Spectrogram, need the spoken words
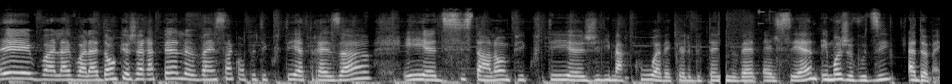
Et voilà, voilà. Donc, je rappelle, Vincent, qu'on peut écouter à 13h. Et euh, d'ici ce temps-là, on peut écouter euh, Julie Marcoux avec euh, le bulletin de nouvelles LCN. Et moi, je vous dis à demain.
